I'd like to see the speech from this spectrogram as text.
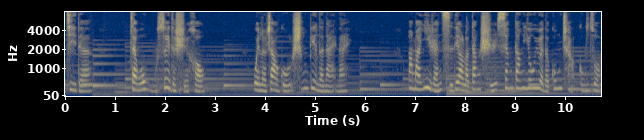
记得，在我五岁的时候，为了照顾生病的奶奶，妈妈毅然辞掉了当时相当优越的工厂工作，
